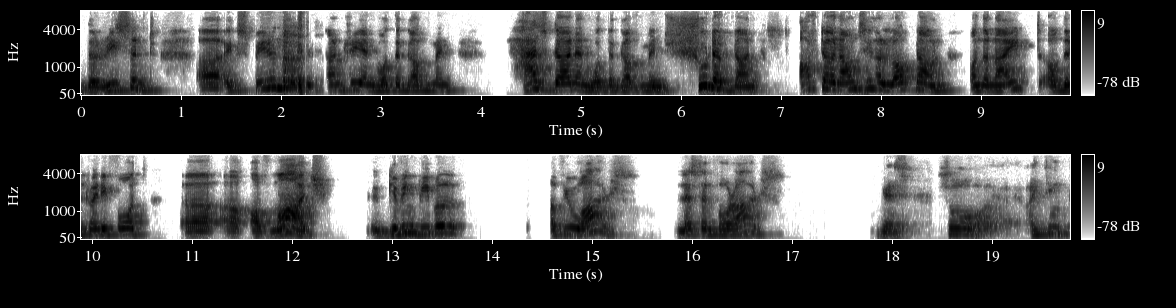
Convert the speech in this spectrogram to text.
the recent uh, experience of this country and what the government has done and what the government should have done after announcing a lockdown on the night of the 24th uh, uh, of March, giving people a few hours, less than four hours? Yes. So I think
